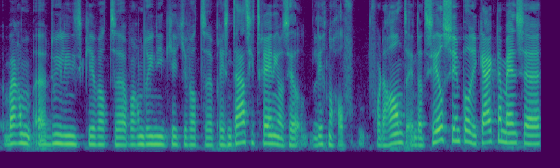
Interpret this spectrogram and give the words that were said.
waarom uh, doen jullie niet een keer wat, uh, waarom doe je niet een keertje wat presentatietraining? Dat heel, ligt nogal voor de hand. En dat is heel simpel. Je kijkt naar mensen en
